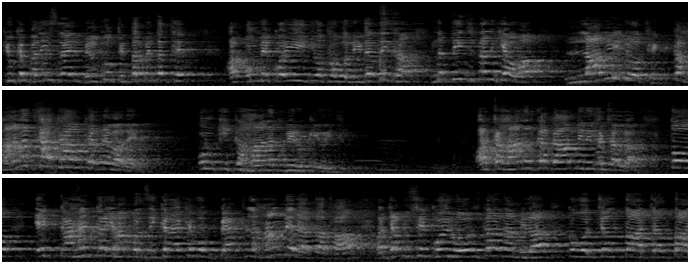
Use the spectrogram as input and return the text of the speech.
کیونکہ بنی اسرائیل بالکل تتر بتر تھے اور ان میں کوئی جو تھا وہ لیڈر نہیں تھا، نتیجتاً کیا ہوا؟ لاوی جو تھے، کہانت کا کام کرنے والے، ان کی کہانت بھی رکی ہوئی تھی۔ اور کہانت کا کام بھی نہیں تھا چل رہا۔ تو ایک کہن کا یہاں پر ذکر ہے کہ وہ بیت لحم میں رہتا تھا اور جب اسے کوئی روزگار نہ ملا تو وہ چلتا چلتا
